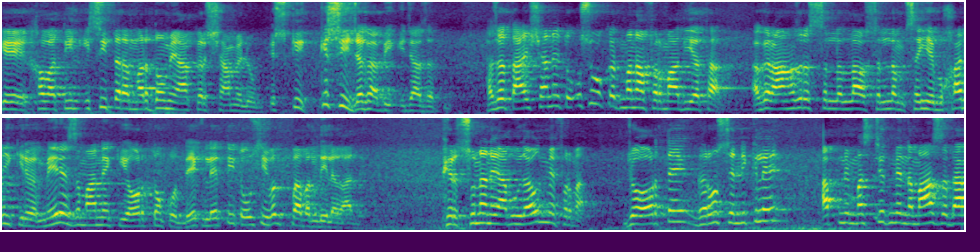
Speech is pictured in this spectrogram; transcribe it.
کہ خواتین اسی طرح مردوں میں آ کر شامل ہوں۔ اس کی کسی جگہ بھی اجازت نہیں۔ حضرت عائشہ نے تو اس وقت منع فرما دیا تھا۔ اگر آن حضرت صلی اللہ علیہ وسلم صحیح بخاری کی روایت میرے زمانے کی عورتوں کو دیکھ لیتی تو اسی وقت پابندی لگا دے۔ پھر سنن ابو داؤد میں فرما، جو عورتیں گھروں سے نکلیں، اپنے مسجد میں نماز ادا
